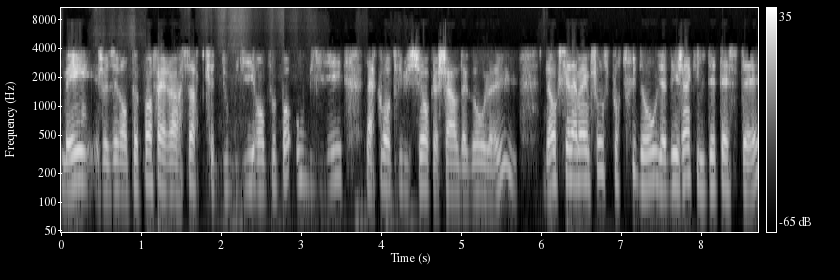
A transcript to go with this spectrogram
Mais, je veux dire, on peut pas faire en sorte que d'oublier, on peut pas oublier la contribution que Charles de Gaulle a eue. Donc, c'est la même chose pour Trudeau. Il y a des gens qui le détestaient.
